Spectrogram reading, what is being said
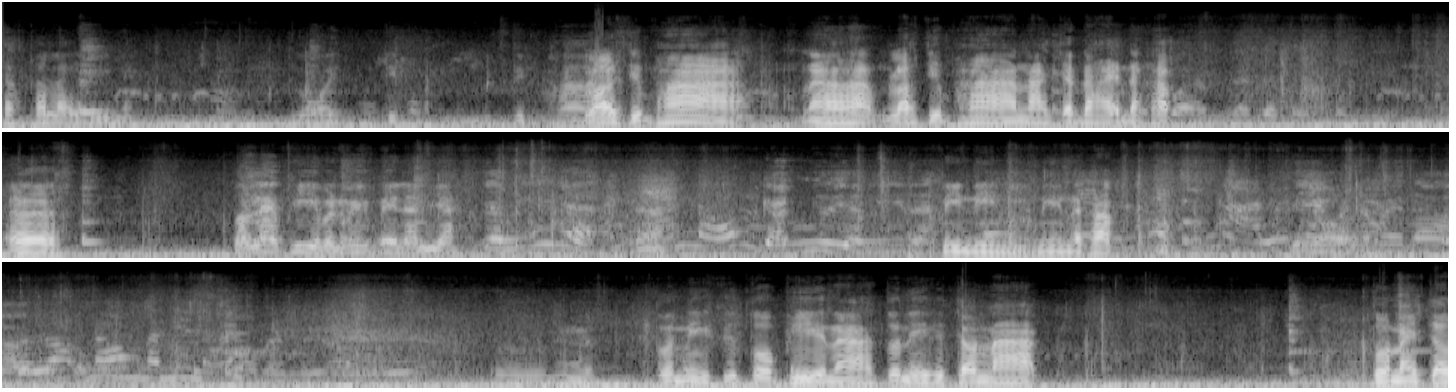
สักเท่าไหร่ดีเนี่ยร้อยสิบสิบห้าร้อยสิบห้านะครับร้อยสิบห้าน่าจะได้นะครับ เออต อนแรกพี่มันไม่เป็นอันเนี้ยอย่างนี้แหละแขนนมกันอยู่อย่างนี้แหละนี่นี่นี่นี่นะครับพี่มันไม่น่าน้องมันนี่นะเออมันตัวนี้คือตัวพี่นะ ตัวนี้คือเจ้านาค ตัวไหนเจ้า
